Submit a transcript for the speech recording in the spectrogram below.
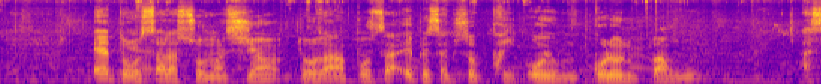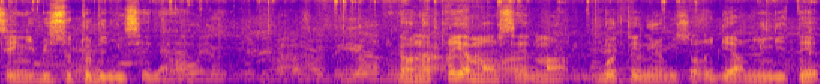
être osala sommation tozala na mposa epesa biso prix oyo mokolo lupangu asengi biso tobimisela ye donc na prix ya morcellement botenir biso rigueur mingi te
